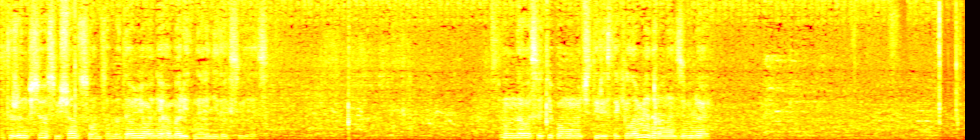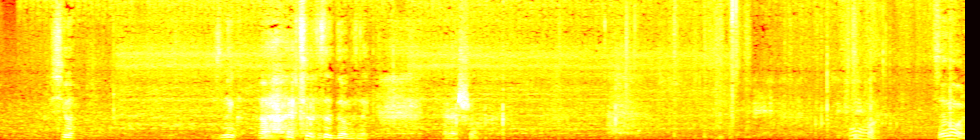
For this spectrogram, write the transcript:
Это же все освещен солнцем. Это у него не габаритные они так светятся. Он на высоте, по-моему, 400 километров над землей. Все. Знак. А, это за дом знак. Хорошо. О, сынуль,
